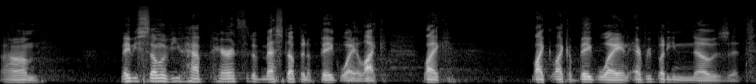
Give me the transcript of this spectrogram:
Um, maybe some of you have parents that have messed up in a big way, like, like, like, like a big way, and everybody knows it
